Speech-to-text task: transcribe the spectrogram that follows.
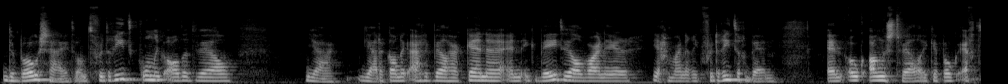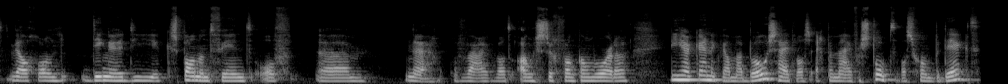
de boosheid. Want verdriet kon ik altijd wel, ja, ja, dat kan ik eigenlijk wel herkennen. En ik weet wel wanneer, ja, wanneer ik verdrietig ben. En ook angst wel. Ik heb ook echt wel gewoon dingen die ik spannend vind of, um, nou of waar ik wat angstig van kan worden. Die herken ik wel. Maar boosheid was echt bij mij verstopt. Het was gewoon bedekt.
